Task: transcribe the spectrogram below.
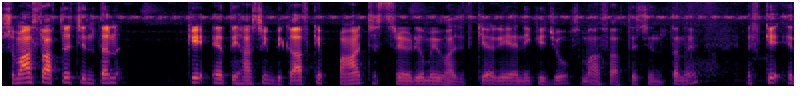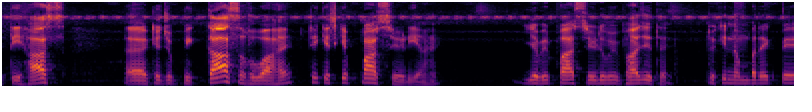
समाजशास्त्री चिंतन के ऐतिहासिक विकास के पाँच श्रेणियों में विभाजित किया गया, यानी कि जो समाजशास्त्र चिंतन है, इसके इतिहास के जो विकास हुआ है, ठीक है, इसके पाँच श्रेणियाँ हैं। यह भी पाँच श्रेणियों में विभाजित है, जो कि नंबर एक पे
